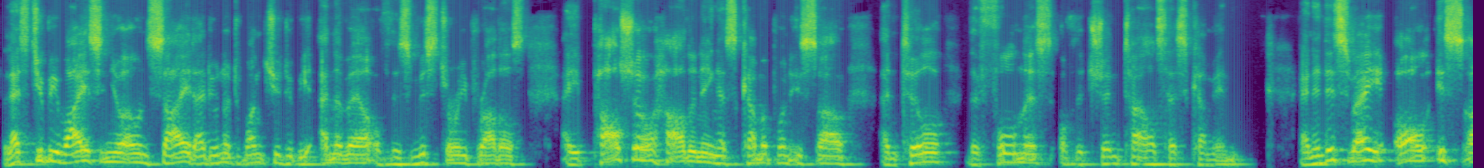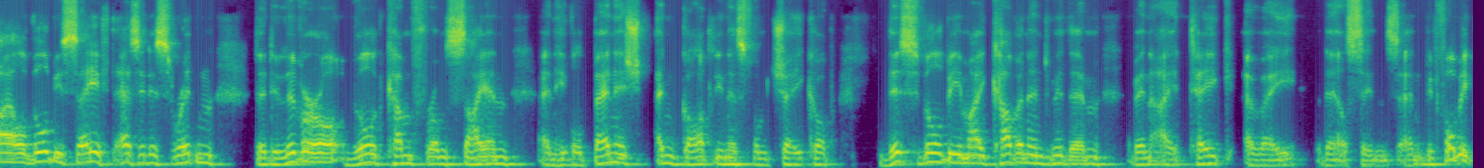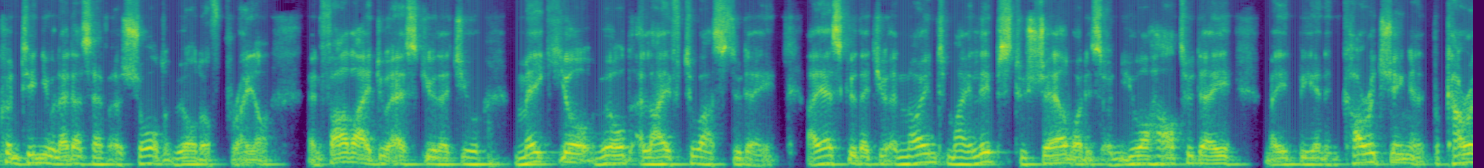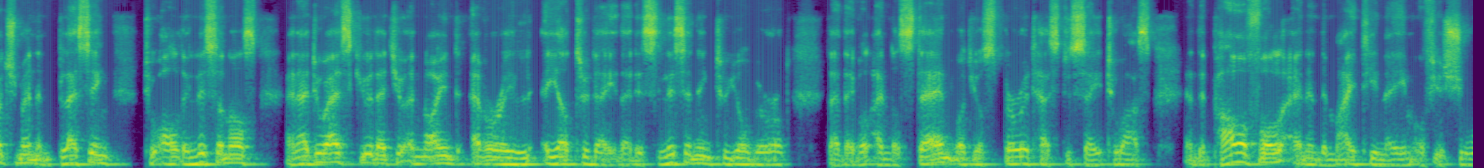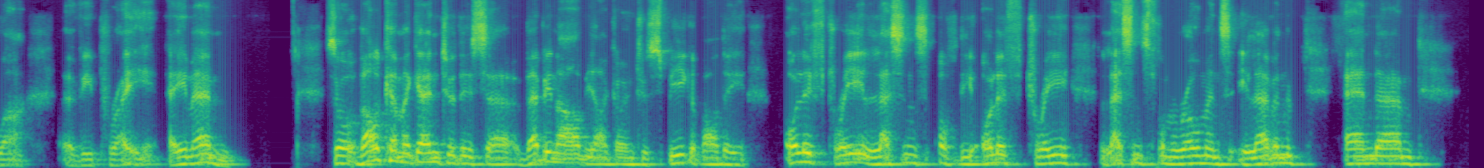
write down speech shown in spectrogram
Lest you be wise in your own sight, I do not want you to be unaware of this mystery, brothers. A partial hardening has come upon Israel until the fullness of the Gentiles has come in. And in this way, all Israel will be saved, as it is written the deliverer will come from Zion, and he will banish ungodliness from Jacob. This will be my covenant with them when I take away their sins. And before we continue, let us have a short word of prayer. And Father, I do ask you that you make your word alive to us today. I ask you that you anoint my lips to share what is on your heart today. May it be an encouraging, encouragement and blessing to all the listeners. And I do ask you that you anoint every ear today that is listening to your word, that they will understand what your spirit has to say to us. In the powerful and in the mighty name of Yeshua, uh, we pray. Amen. So, welcome again to this uh, webinar. We are going to speak about the olive tree, lessons of the olive tree, lessons from Romans 11. And um,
